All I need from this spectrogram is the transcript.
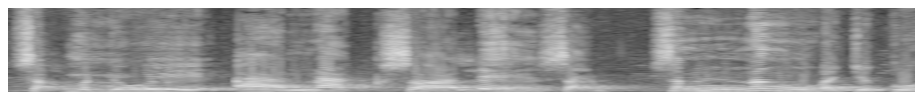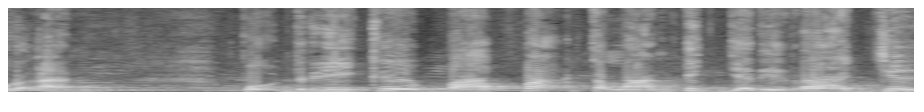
Sak berdua anak saleh sak senang baca Quran. Pok deri ke bapa telantik jadi raja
